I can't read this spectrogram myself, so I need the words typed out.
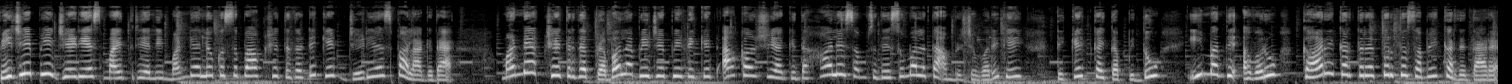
ಬಿಜೆಪಿ ಜೆಡಿಎಸ್ ಮೈತ್ರಿಯಲ್ಲಿ ಮಂಡ್ಯ ಲೋಕಸಭಾ ಕ್ಷೇತ್ರದ ಟಿಕೆಟ್ ಜೆಡಿಎಸ್ ಪಾಲಾಗಿದೆ. ಮಂಡ್ಯ ಕ್ಷೇತ್ರದ ಪ್ರಬಲ ಬಿಜೆಪಿ ಟಿಕೆಟ್ ಆಕಾಂಕ್ಷಿಯಾಗಿದ್ದ ಹಾಲಿ ಸಂಸದೆ ಸುಮಲತಾ ಅಂಬರೀಶ್ ಅವರಿಗೆ ಟಿಕೆಟ್ ಕೈತಪ್ಪಿದ್ದು, ಈ ಮಧ್ಯೆ ಅವರು ಕಾರ್ಯಕರ್ತರ ತುರ್ತು ಸಭೆ ಕರೆದಿದ್ದಾರೆ.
